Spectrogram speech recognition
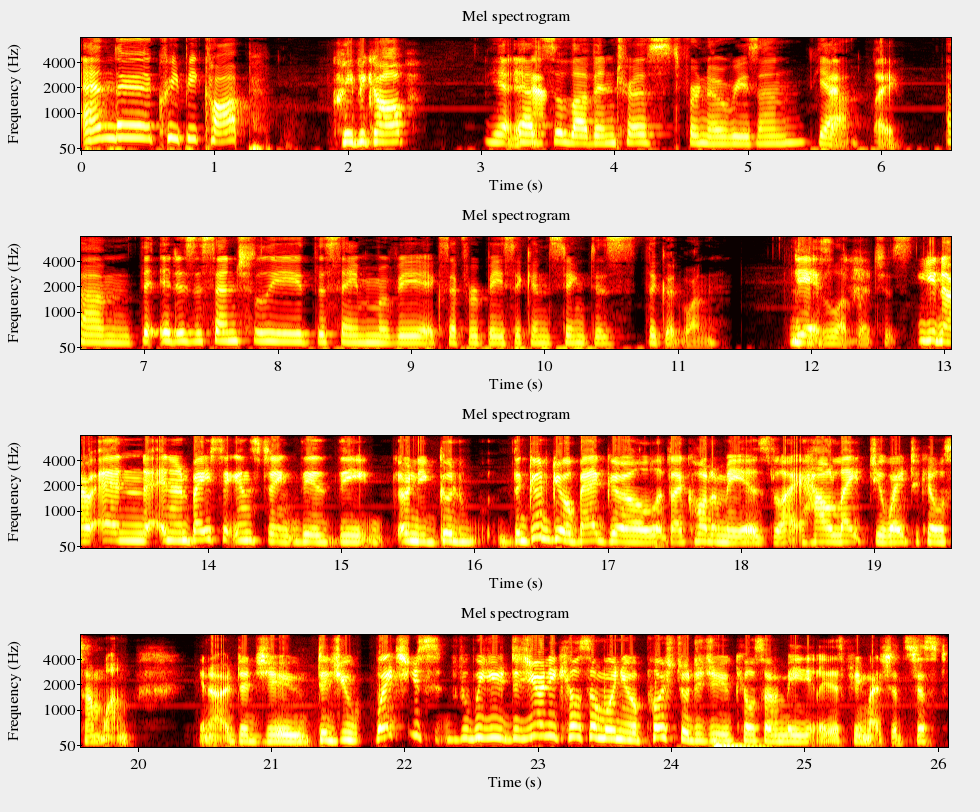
and the creepy cop Creepy cop. yeah, Yeah. adds the love interest for no reason yeah Exactly. Um th- it is essentially the same movie except for basic instinct is the good one Yes. love witches you know, and, and in Basic Instinct, the the only good the good girl bad girl dichotomy is like how late do you wait to kill someone? You know, did you did you wait? You s- were you did you only kill someone when you were pushed, or did you kill someone immediately? That's pretty much it's just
